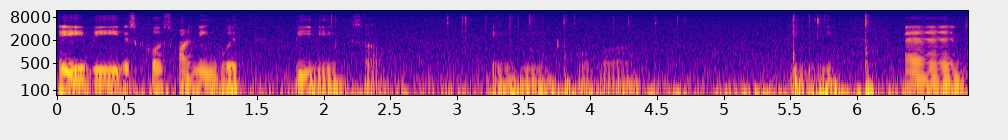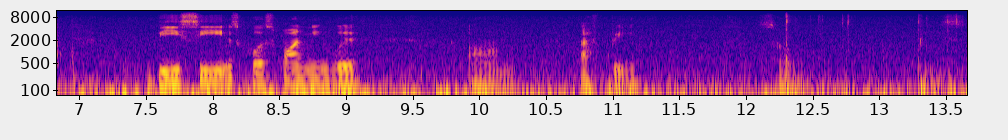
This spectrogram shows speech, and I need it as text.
AB is corresponding with BE, so AB over BE. And BC is corresponding with um, FB. So BC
